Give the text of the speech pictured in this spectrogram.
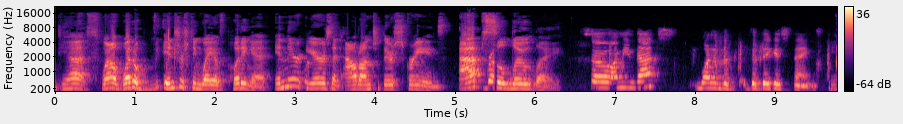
Yes. Well, what an interesting way of putting it. In their ears and out onto their screens. Absolutely. So, I mean, that's one of the, the biggest things. Yeah,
